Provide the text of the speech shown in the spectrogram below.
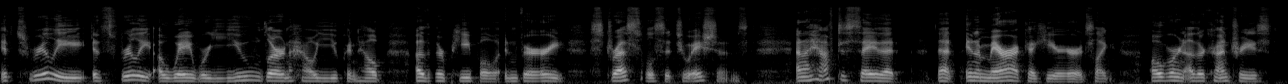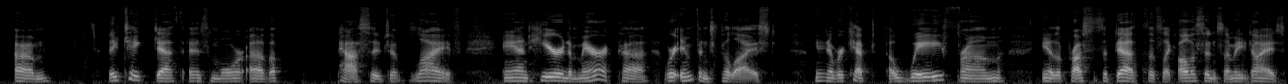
it's really it's really a way where you learn how you can help other people in very stressful situations. And i have to say that that in america here it's like over in other countries um, they take death as more of a passage of life. And here in america we're infantilized you know we're kept away from you know the process of death. It's like all of a sudden somebody dies.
